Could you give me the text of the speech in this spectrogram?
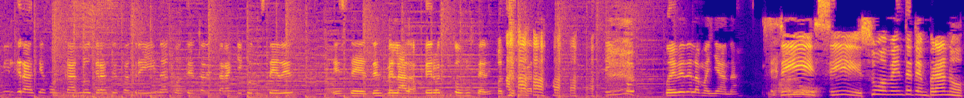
Mil gracias Juan Carlos, gracias Andreina, contenta de estar aquí con ustedes, este, desvelada, pero aquí con ustedes, porque para 9 de la mañana. Sí, sí, sumamente temprano.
